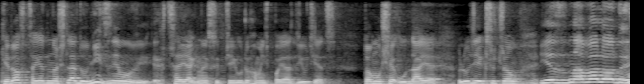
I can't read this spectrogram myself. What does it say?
Kierowca jednośladu nic nie mówi. Chce jak najszybciej uruchomić pojazd i uciec. To mu się udaje. Ludzie krzyczą: Jest nawalony!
